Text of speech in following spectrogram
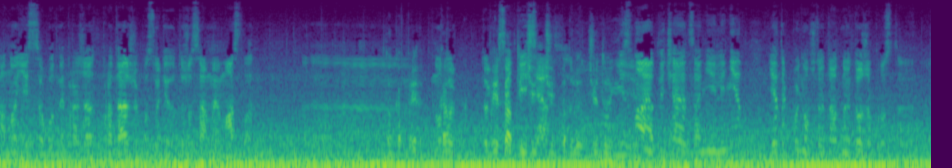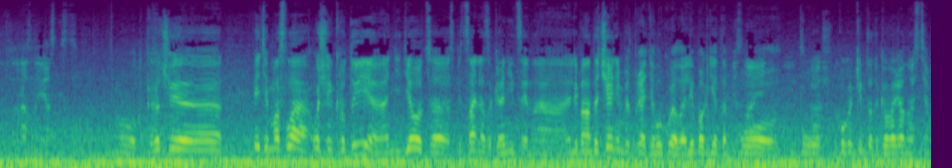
оно есть в свободной продаже, по сути это то же самое масло. Э, Только при- ну, только, только присадки 550. чуть- чуть Ну, другие. Не знаю, отличаются они или нет. Я так понял, что это одно и то же, просто разной вязкости. Вот. Короче, э, эти масла очень крутые, они делаются специально за границей, на, либо на дочернем предприятии Лукойла, либо где-то по, знаю, по, по каким-то договоренностям.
